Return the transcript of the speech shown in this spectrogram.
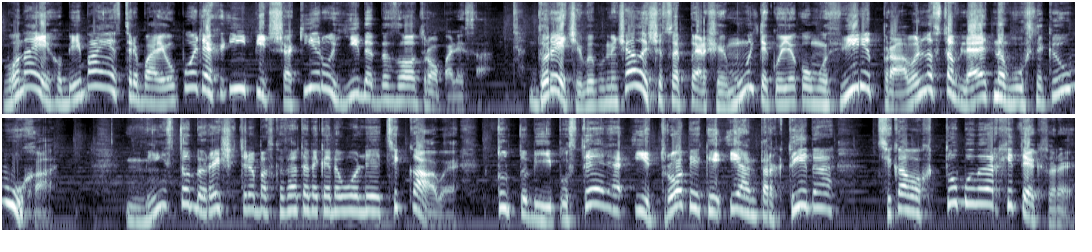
Вона їх обіймає, стрибає у потяг і під Шакіру їде до Зоотрополіса. До речі, ви помічали, що це перший мультик, у якому звірі правильно вставляють навушники у вуха. Місто, до речі, треба сказати, таке доволі цікаве. Тут тобі і пустеля, і тропіки, і Антарктида. Цікаво, хто були архітектори?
